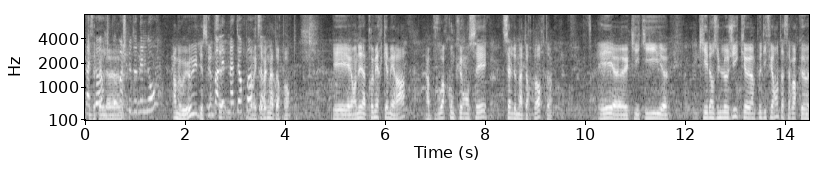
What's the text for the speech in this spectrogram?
D'accord. euh, Moi, je peux donner le nom? Ah, mais oui, oui, bien sûr. Vous parlez de Matterport qui s'appelle Matterport. Et on est la première caméra à pouvoir concurrencer celle de Matterport et euh, qui, qui, qui est dans une logique un peu différente, à savoir que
